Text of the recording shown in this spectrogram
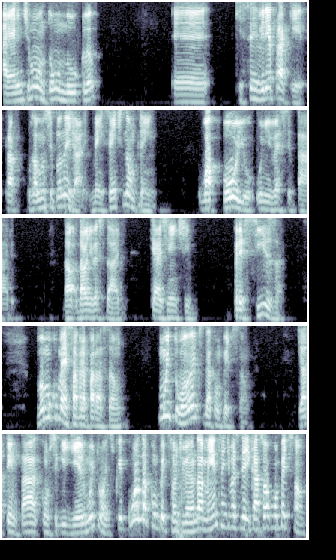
Aí a gente montou um núcleo é, que serviria para quê? Para os alunos se planejarem. Bem, se a gente não tem o apoio universitário da, da universidade que a gente precisa, vamos começar a preparação muito antes da competição. Já tentar conseguir dinheiro muito antes. Porque quando a competição tiver andamento, a gente vai se dedicar só à competição.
